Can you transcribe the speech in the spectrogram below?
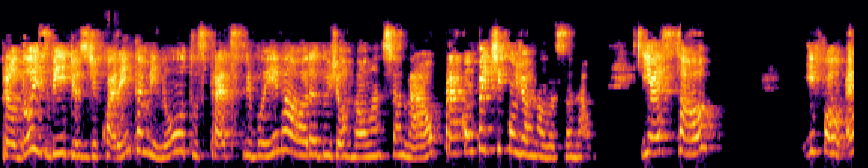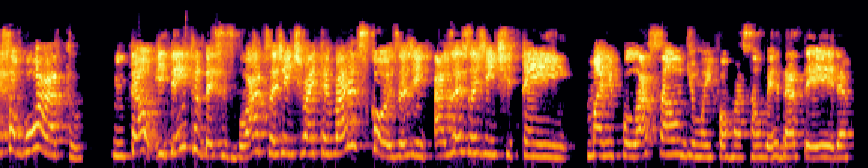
produz vídeos de 40 minutos para distribuir na hora do Jornal Nacional para competir com o Jornal Nacional. E é só é só boato. Então, e dentro desses boatos, a gente vai ter várias coisas. Gente, às vezes a gente tem manipulação de uma informação verdadeira.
